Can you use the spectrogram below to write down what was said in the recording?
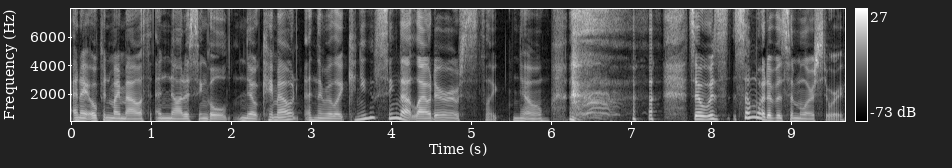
And I opened my mouth and not a single note came out. And they were like, Can you sing that louder? I was like, No. so it was somewhat of a similar story.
